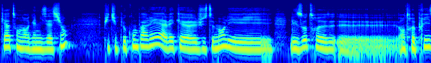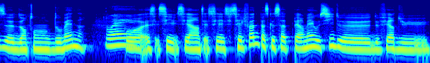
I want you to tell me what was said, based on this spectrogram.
qu'a ton organisation. Puis tu peux comparer avec justement les, les autres entreprises dans ton domaine. Ouais. C'est le fun parce que ça te permet aussi de, de faire du,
